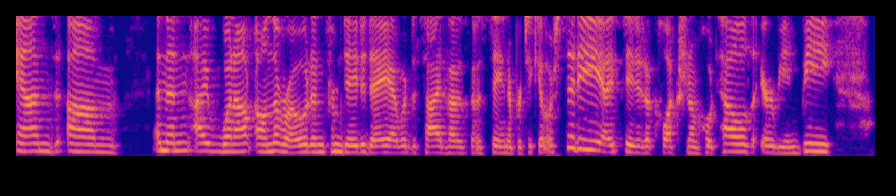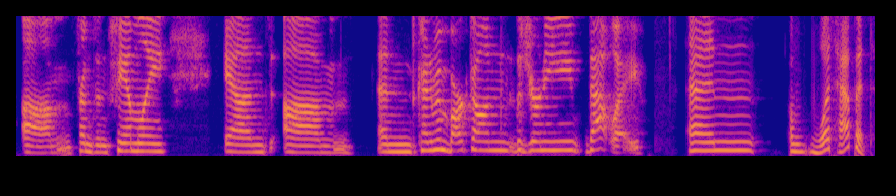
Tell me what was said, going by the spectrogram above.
And um, and then I went out on the road, and from day to day, I would decide if I was going to stay in a particular city. I stayed at a collection of hotels, Airbnb, um, friends and family, and um, and kind of embarked on the journey that way. And uh, what happened?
